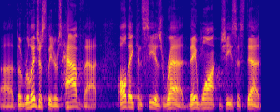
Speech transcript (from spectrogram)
Uh, the religious leaders have that. All they can see is red. They want Jesus dead.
